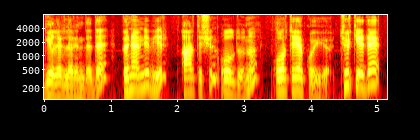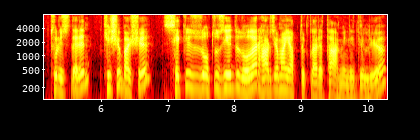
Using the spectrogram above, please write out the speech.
gelirlerinde de önemli bir artışın olduğunu ortaya koyuyor. Türkiye'de turistlerin kişi başı 837 dolar harcama yaptıkları tahmin ediliyor.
